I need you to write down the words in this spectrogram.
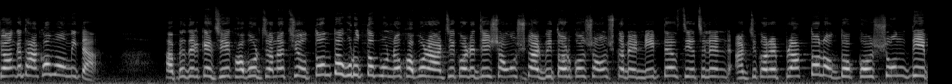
সঙ্গে থাকো মৌমিতা। আপনাদেরকে যে খবর জানাচ্ছি, অত্যন্ত গুরুত্বপূর্ণ খবর। আরজি করে যে সংস্কার, বিতর্ক, সংস্কারের নির্দেশ দিয়েছিলেন আরজি করের প্রাক্তন অধ্যক্ষ সন্দীপ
